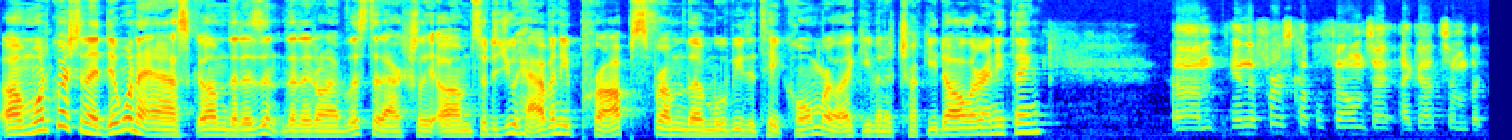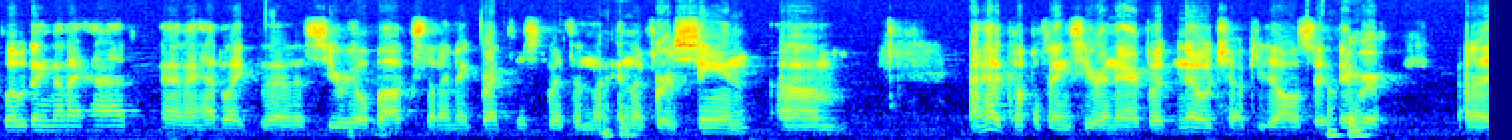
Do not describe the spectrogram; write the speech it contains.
Um, one question I did want to ask, um, that isn't that I don't have listed actually. Um, so did you have any props from the movie to take home, or like even a Chucky doll or anything? Um, in the first couple films, I, I got some of the clothing that I had, and I had like the cereal box that I make breakfast with in the in the first scene. I had a couple things here and there, but no Chucky dolls. They, Okay. they were, uh,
